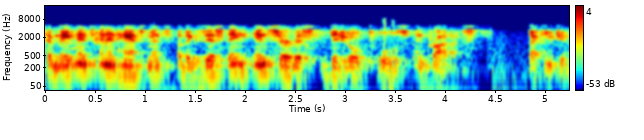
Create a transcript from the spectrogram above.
to maintenance and enhancements of existing in-service digital tools and products. Back to you, Jim.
